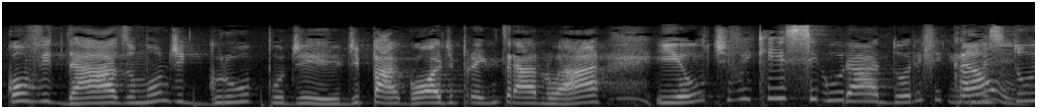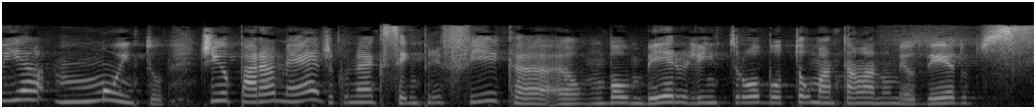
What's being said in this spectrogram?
convidados, um monte de grupo de, de pagode para entrar no ar. E eu tive que segurar a dor e ficar. Não. Mas doía muito. Tinha o paramédico, né, que sempre fica, é, um bombeiro, ele entrou, botou uma tala no meu dedo. pss,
